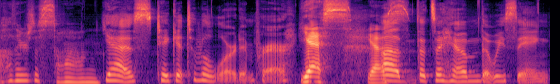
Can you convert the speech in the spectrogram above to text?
oh, there's a song. yes, take it to the Lord in prayer. Yes. Yes. Um, that's a hymn that we sing.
